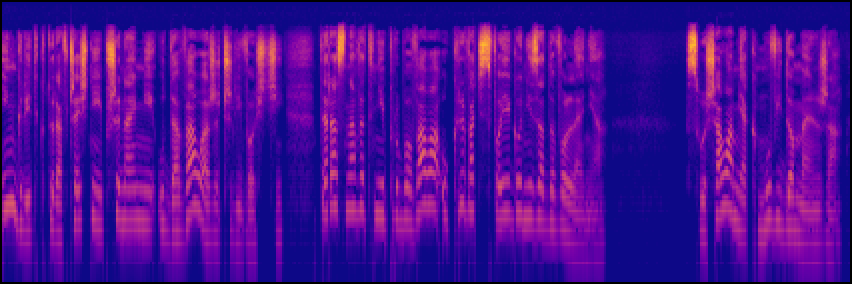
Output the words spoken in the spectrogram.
Ingrid, która wcześniej przynajmniej udawała życzliwości, teraz nawet nie próbowała ukrywać swojego niezadowolenia. Słyszałam, jak mówi do męża –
